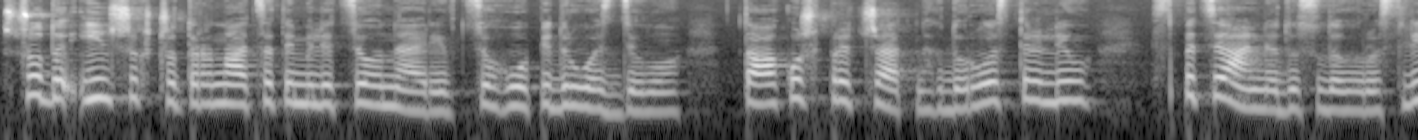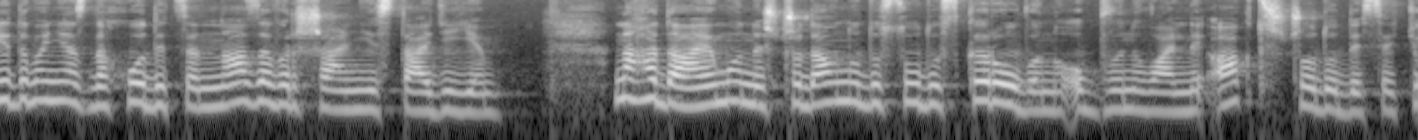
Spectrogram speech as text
Щодо інших 14 міліціонерів цього підрозділу, також причетних до розстрілів, спеціальне досудове розслідування знаходиться на завершальній стадії. Нагадаємо, нещодавно до суду скеровано обвинувальний акт щодо 10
